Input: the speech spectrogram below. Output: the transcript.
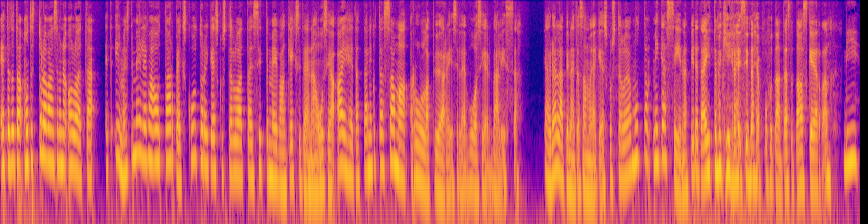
Että tota, mutta sitten tulee vaan sellainen olo, että, että ilmeisesti meillä ei vaan ole tarpeeksi kulttuurikeskustelua tai sitten me ei vaan keksitä enää uusia aiheita. Tämä, niin tämä sama rulla pyörii vuosien välissä – käydään läpi näitä samoja keskusteluja, mutta mikä siinä? Pidetään itsemme kiireisinä ja puhutaan tästä taas kerran. Niin,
